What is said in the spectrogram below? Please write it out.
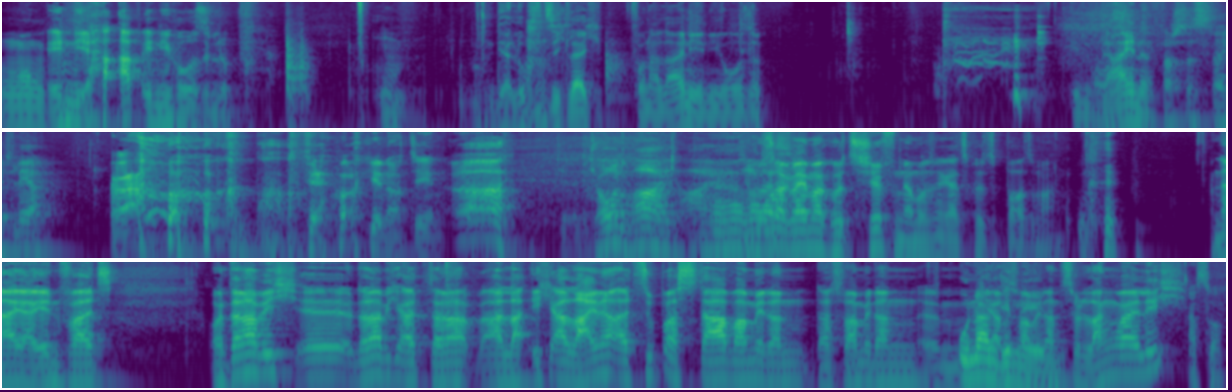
in die, ab in die Hose lupfen. Der lupft sich gleich von alleine in die Hose. In deine. Das ist gleich leer. Wer macht hier noch den? Ah. John, hi, hi. Ich muss auch gleich mal kurz schiffen, da muss ich eine ganz kurze Pause machen. naja, jedenfalls. Und dann habe ich, äh, dann habe ich als, dann hab, alle- ich alleine als Superstar war mir dann, das war mir dann, ähm, Ja, das war Unangenehm. mir dann zu langweilig. Achso.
